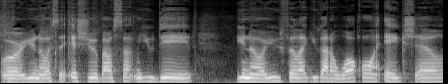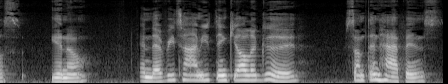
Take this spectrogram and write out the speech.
or, you know, it's an issue about something you did, you know, or you feel like you got to walk on eggshells, you know. And every time you think y'all are good, something happens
